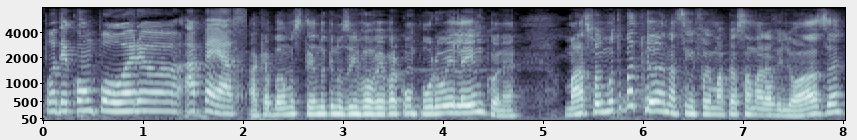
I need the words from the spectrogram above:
poder compor uh, a peça. acabamos tendo que nos envolver para compor o elenco, né? Mas foi muito bacana, assim, foi uma peça maravilhosa.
